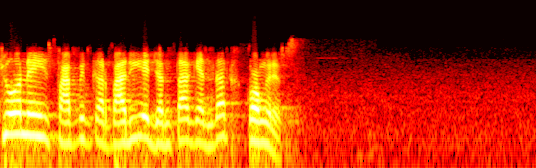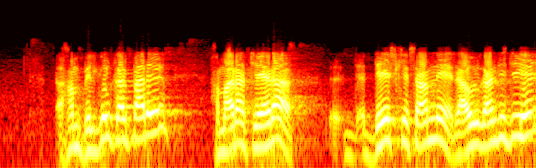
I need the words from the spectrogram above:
क्यों नहीं स्थापित कर पा रही है जनता के अंदर? कांग्रेस। हम बिल्कुल कर पा रहे हैं। हमारा चेहरा देश के सामने राहुल गांधी जी है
